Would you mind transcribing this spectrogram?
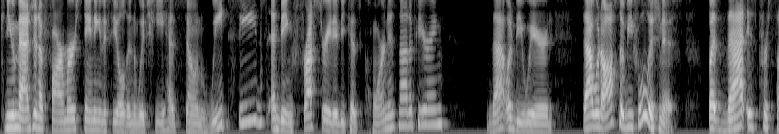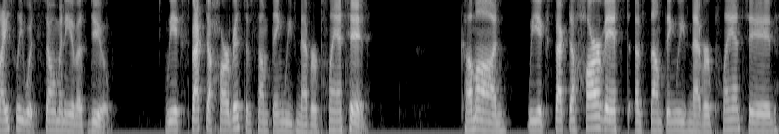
Can you imagine a farmer standing in a field in which he has sown wheat seeds and being frustrated because corn is not appearing? That would be weird. That would also be foolishness. But that is precisely what so many of us do. We expect a harvest of something we've never planted. Come on. We expect a harvest of something we've never planted.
